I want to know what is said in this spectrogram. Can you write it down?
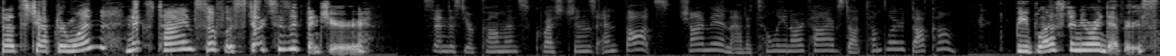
That's chapter one. Next time, Sophos starts his adventure. Send us your comments, questions, and thoughts. Chime in at attolianarchives.tumblr.com. Be blessed in your endeavors.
